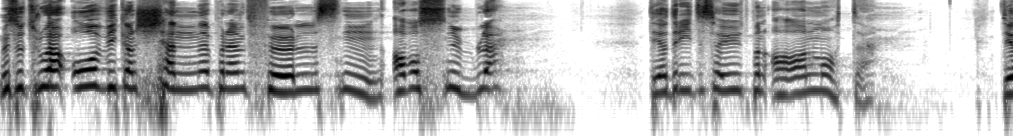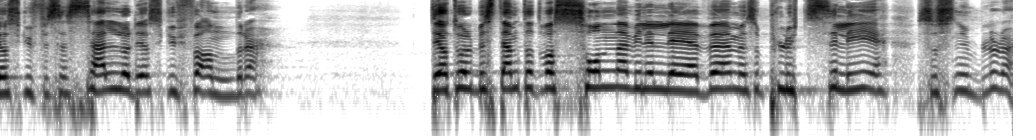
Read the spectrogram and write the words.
Men så tror jeg òg vi kan kjenne på den følelsen av å snuble. Det å drite seg ut på en annen måte. Det å skuffe seg selv og det å skuffe andre. Det at du hadde bestemt at det var sånn jeg ville leve, men så plutselig så snubler du.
